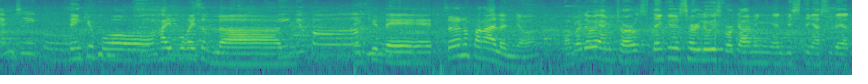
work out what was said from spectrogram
MJ po. Thank you po. Hi po kayo sa vlog. Thank you po. Thank you din. Sir, anong pangalan nyo? Uh, by the way, I'm Charles. Thank you, Sir Luis, for coming and visiting us today at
